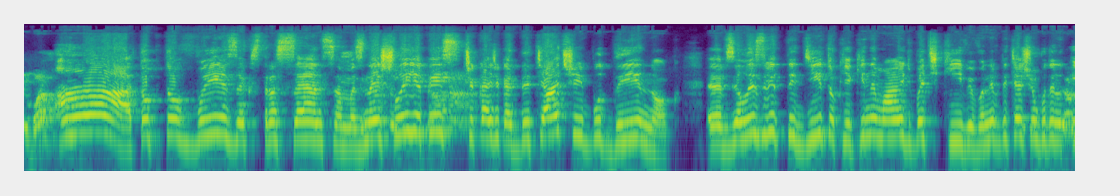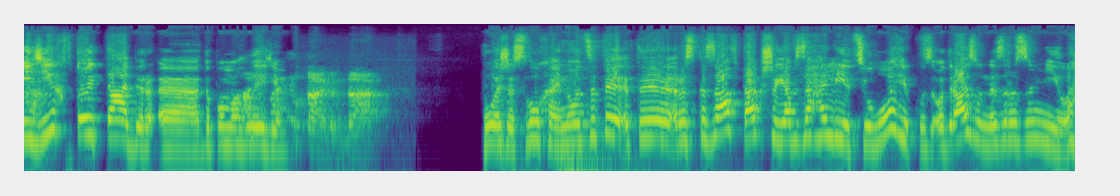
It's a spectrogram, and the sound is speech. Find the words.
И у вас А, тобто ви з екстрасенсами знайшли якийсь чекай, чекай, дитячий будинок. е, Взяли звідти діток, які не мають батьків, і вони в дитячому будинку, і їх в той табір е, допомогли їм. Тавер, да. Боже, слухай, ну це ти, ти розказав так, що я взагалі цю логіку з- одразу не зрозуміла.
